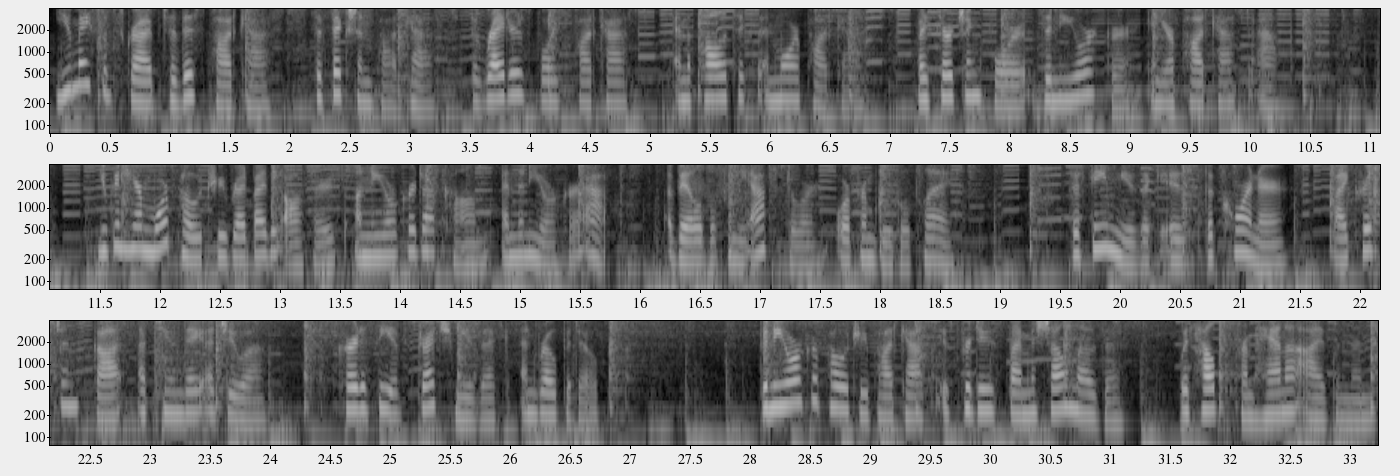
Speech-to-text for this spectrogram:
You may subscribe to this podcast, the Fiction Podcast, the Writer's Voice Podcast, and the Politics and More Podcast by searching for The New Yorker in your podcast app. You can hear more poetry read by the authors on NewYorker.com and the New Yorker app, available from the App Store or from Google Play. The theme music is The Corner by Christian Scott aTunde Adjuah, courtesy of Stretch Music and Rope-a-Dope. The New Yorker Poetry Podcast is produced by Michelle Moses, with help from Hannah Eisenman.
